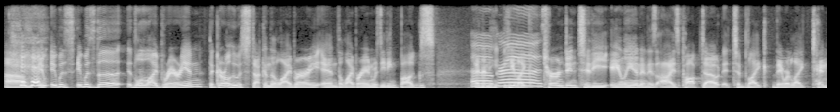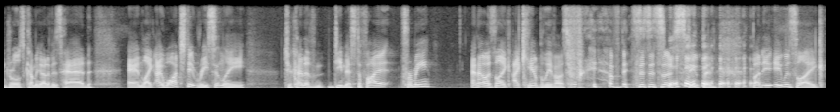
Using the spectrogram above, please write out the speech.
Um, it, it was it was the the librarian, the girl who was stuck in the library, and the librarian was eating bugs. And Oh, then he, he like turned into the alien, and his eyes popped out to like they were like tendrils coming out of his head. And like I watched it recently to kind of demystify it for me. And I was like, I can't believe I was afraid of this. This is so stupid. But it, it was like,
